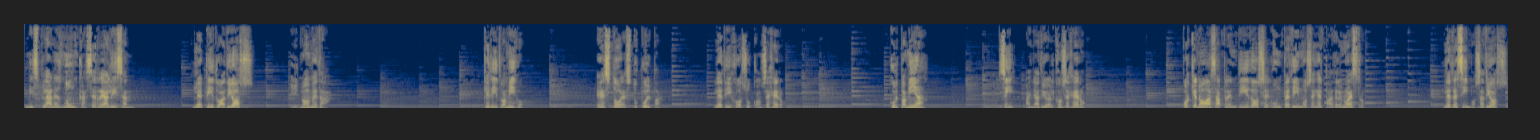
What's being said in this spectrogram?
Mis planes nunca se realizan. Le pido a Dios y no me da. Querido amigo, esto es tu culpa le dijo su consejero. ¿Culpa mía? Sí, añadió el consejero. Porque no has aprendido según pedimos en el Padre nuestro. Le decimos a Dios,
